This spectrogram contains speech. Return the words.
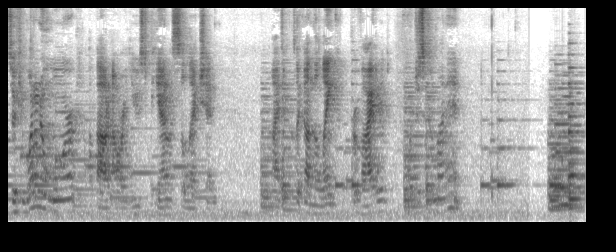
So if you want to know more about our used piano selection, either click on the link provided or just come on in. Música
